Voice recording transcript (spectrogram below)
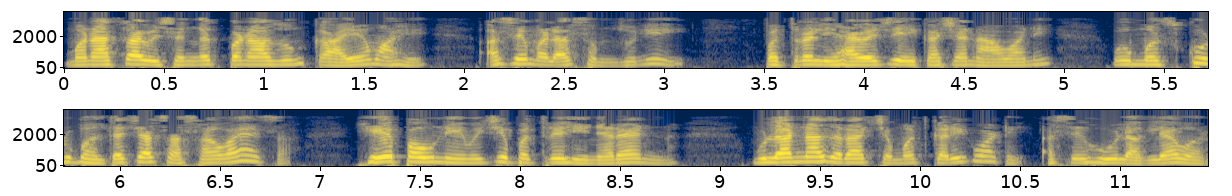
मनाचा विसंगतपणा अजून कायम आहे असे मला समजून येई पत्र लिहावयाचे एकाच्या नावाने व मजकूर भलत्याच्याच असावायचा हे पाहून नेहमीचे पत्रे लिहिणाऱ्यांना मुलांना जरा चमत्कारिक वाटे असे होऊ लागल्यावर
